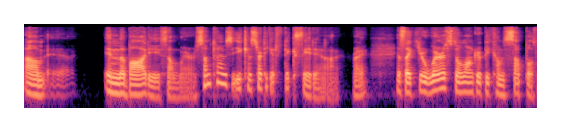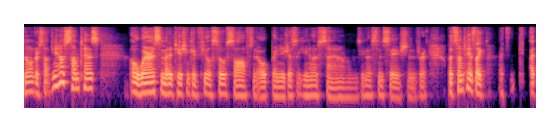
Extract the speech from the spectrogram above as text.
um, in the body somewhere, sometimes you can start to get fixated on it, right? It's like your awareness no longer becomes supple, it's no longer supple. You know sometimes awareness and meditation can feel so soft and open. You're just like, you know, sounds, you know, sensations, right? But sometimes like a, a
